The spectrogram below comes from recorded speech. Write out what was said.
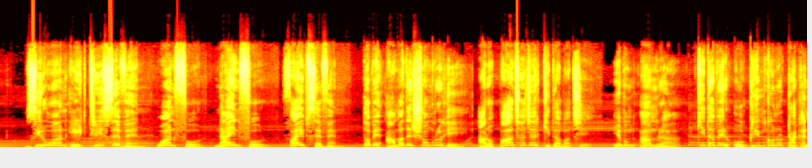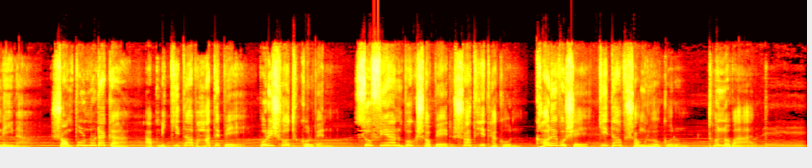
Zero one eight three seven one four nine four five seven. তবে আমাদের সংগ্রহে আরও পাঁচ হাজার কিতাব আছে এবং আমরা কিতাবের অগ্রিম কোনো টাকা নেই না। সম্পূর্ণ টাকা আপনি কিতাব হাতে পেয়ে পরিশোধ করবেন। সুফিয়ান বুকশপের সাথে থাকুন। ঘরে বসে কিতাব সংগ্রহ করুন। ধন্যবাদ।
